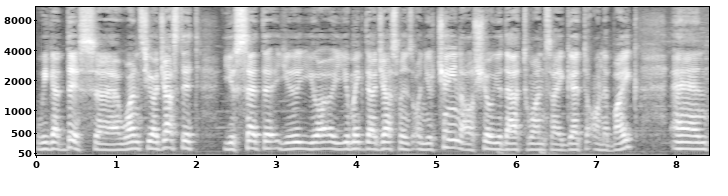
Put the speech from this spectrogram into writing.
we got this. once you adjust it, you set the, you you you make the adjustments on your chain. I'll show you that once I get on a bike, and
